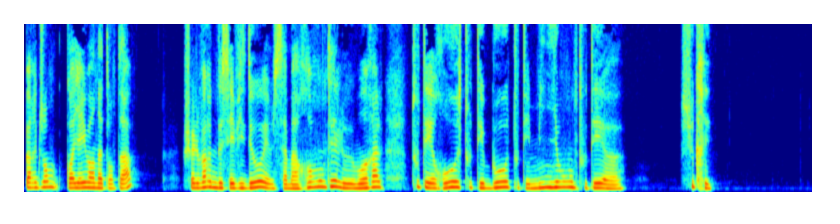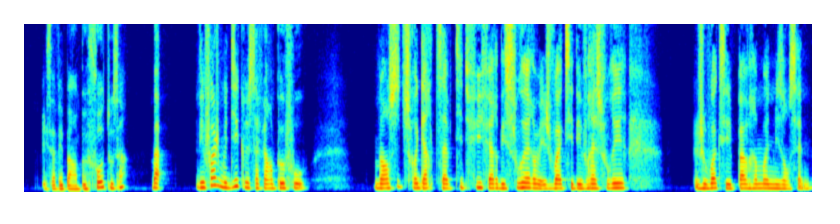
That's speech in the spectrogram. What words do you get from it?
Par exemple, quand il y a eu un attentat, je suis allée voir une de ses vidéos et ça m'a remonté le moral. Tout est rose, tout est beau, tout est mignon, tout est euh, sucré. Et ça fait pas un peu faux, tout ça? Bah, des fois, je me dis que ça fait un peu faux. Mais ensuite, je regarde sa petite fille faire des sourires, mais je vois que c'est des vrais sourires. Je vois que c'est pas vraiment une mise en scène.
